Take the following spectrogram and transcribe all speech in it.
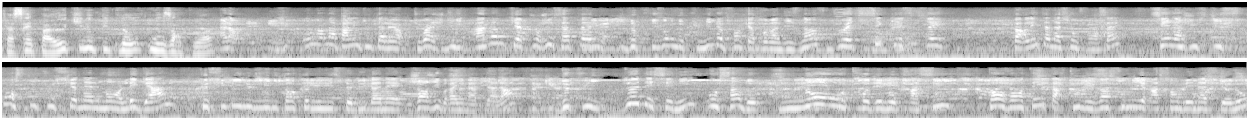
Ça serait pas eux qui nous piquent nos, nos emplois. Alors, on en a parlé tout à l'heure. Tu vois, je dis, un homme qui a purgé sa peine de prison depuis 1999 peut être séquestré par l'État-nation français. C'est l'injustice constitutionnellement légale que subit le militant communiste libanais Georges Ibrahim Abdallah depuis deux décennies au sein de notre démocratie, tant vantée par tous les insoumis rassemblés nationaux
